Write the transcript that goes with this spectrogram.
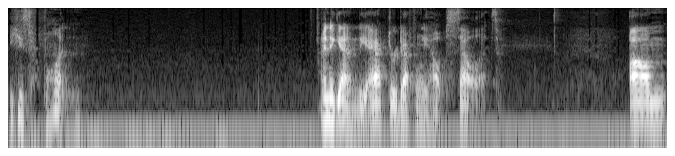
he's fun. And again the actor definitely helps sell it. Um,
